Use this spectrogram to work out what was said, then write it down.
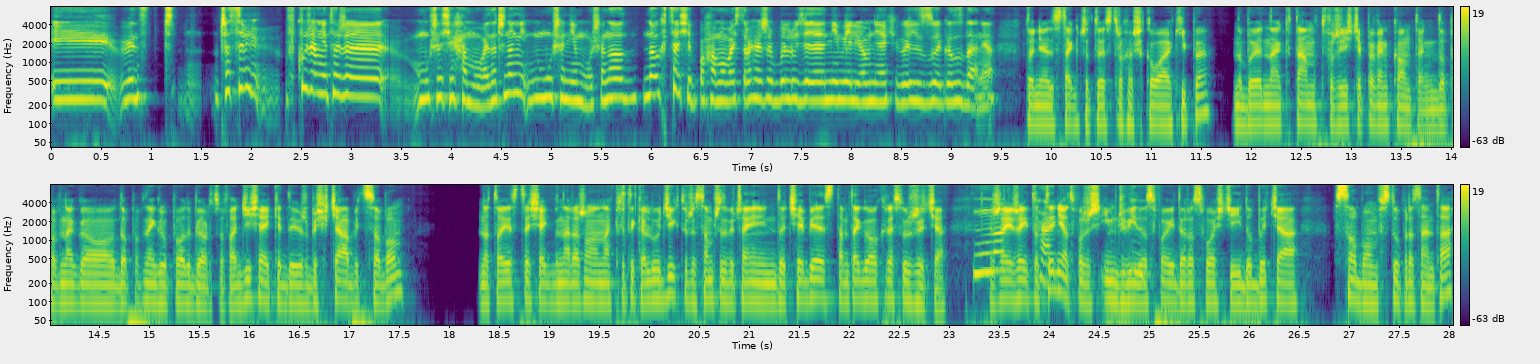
I więc cz- czasem wkurza mnie to, że muszę się hamować. Znaczy, no nie, muszę, nie muszę. No, no chcę się pohamować trochę, żeby ludzie nie mieli o mnie jakiegoś złego zdania. To nie jest tak, że to jest trochę szkoła ekipy? No bo jednak tam tworzyliście pewien content do, pewnego, do pewnej grupy odbiorców, a dzisiaj, kiedy już byś chciała być sobą, no to jesteś jakby narażona na krytykę ludzi, którzy są przyzwyczajeni do ciebie z tamtego okresu życia. No, że jeżeli to ty tak. nie otworzysz im drzwi do swojej dorosłości i do bycia sobą w 100%,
